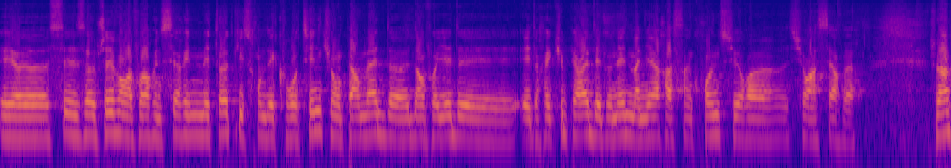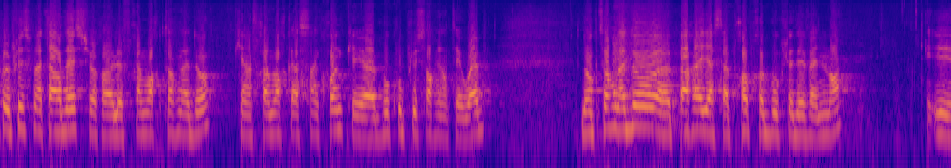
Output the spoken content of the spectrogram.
et euh, ces objets vont avoir une série de méthodes qui seront des coroutines qui vont permettre d'envoyer et de récupérer des données de manière asynchrone sur, euh, sur un serveur. Je vais un peu plus m'attarder sur euh, le framework Tornado, qui est un framework asynchrone qui est beaucoup plus orienté web. Donc Tornado, pareil, a sa propre boucle d'événements, et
